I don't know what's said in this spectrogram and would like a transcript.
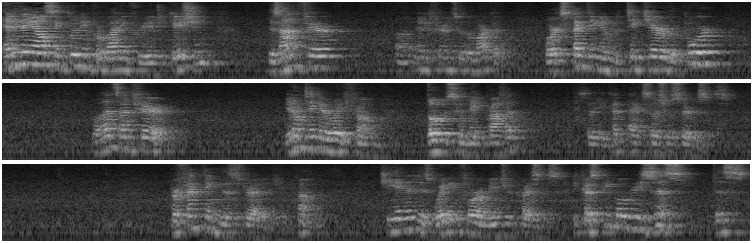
Anything else, including providing free education, is unfair uh, interference with the market or expecting them to take care of the poor, well, that's unfair. You don't take it away from those who make profit, so you cut back social services. Perfecting this strategy, huh? Key in it is waiting for a major crisis because people resist this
